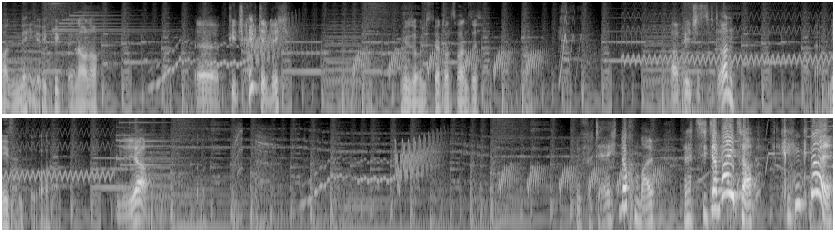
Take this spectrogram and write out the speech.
oh nee, die kriegt den auch noch. Äh, Peach kriegt den nicht. Wieso nicht? Der hat doch 20. Aber Peach ist nicht dran. Ja, nächsten sogar. Ja. Würfelt er echt noch mal? Jetzt zieht er weiter. Ich krieg einen Knall.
